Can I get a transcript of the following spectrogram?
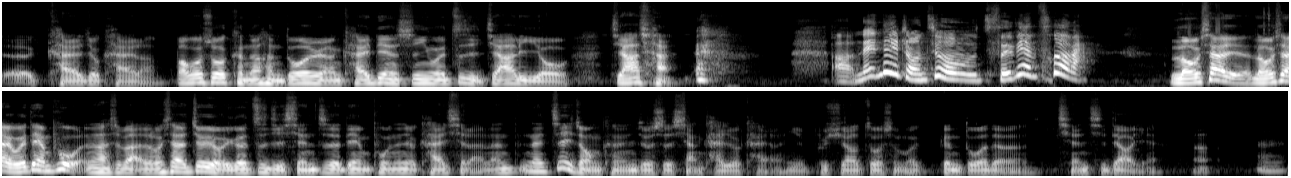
呃开就开了。包括说，可能很多人开店是因为自己家里有家产，啊，那那种就随便测吧。楼下楼下有个店铺，那是吧？楼下就有一个自己闲置的店铺，那就开起来了。那这种可能就是想开就开了，也不需要做什么更多的前期调研。嗯嗯。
